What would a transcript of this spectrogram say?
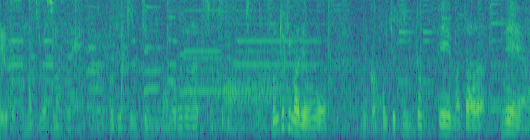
れるとそんな気はしますね。だから補助金って魔物だなってその時思いました。ねその時まではもうなんか補助金取ってまたねあの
